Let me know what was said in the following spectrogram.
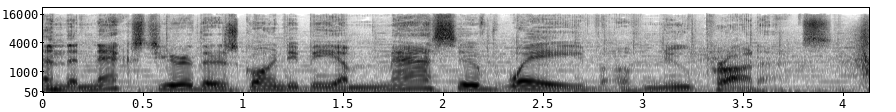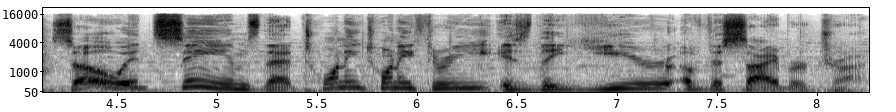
and the next year there's going to be a massive wave of new products. So it seems that 2023 is the year of the Cybertruck.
